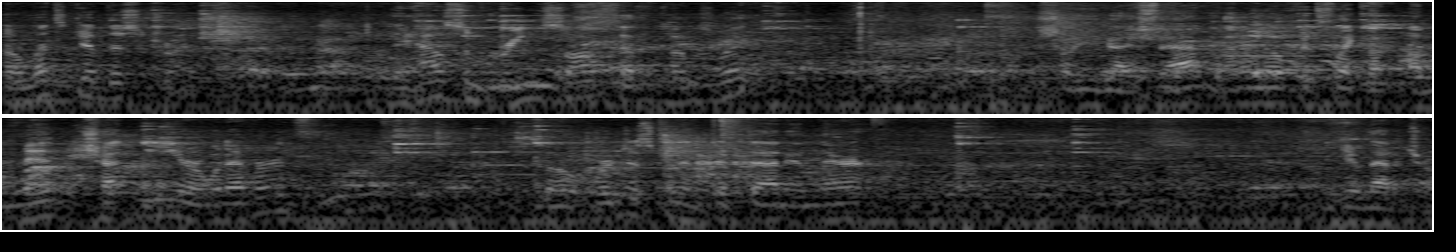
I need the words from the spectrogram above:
So let's give this a try. They have some green sauce that it comes with. Show you guys that. I don't know if it's like a, a mint chutney or whatever. So we're just gonna dip that in there and give that a try.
